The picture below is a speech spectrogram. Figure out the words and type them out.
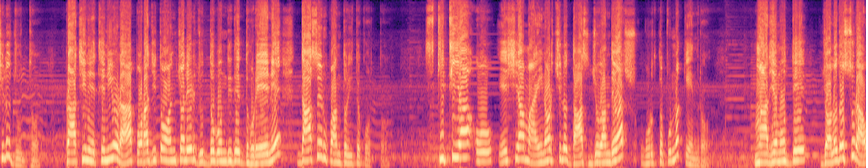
ছিল যুদ্ধ। প্রাচীন এথেনীয়রা পরাজিত অঞ্চলের যুদ্ধবন্দীদের ধরে এনে দাসে রূপান্তরিত করত। স্কিথিয়া ও এশিয়া মাইনর ছিল দাস যোগান দেওয়ার গুরুত্বপূর্ণ কেন্দ্র। মাঝে মধ্যে জলদস্যুরাও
